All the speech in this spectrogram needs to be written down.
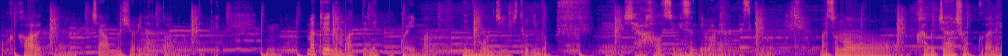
う関わるっていうのはめっちゃ面白いなとは思ってて。うん。まあというのもあってね、僕は今、ね、日本人一人の、えーシェアハウスに住んでるわけなんですけども、まあそのカルチャーショックがね、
